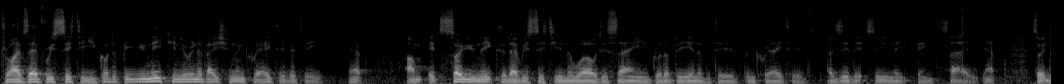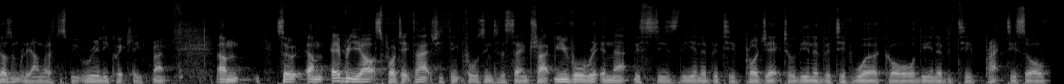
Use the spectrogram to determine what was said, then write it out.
drives every city. You've got to be unique in your innovation and creativity. Yep. um, it's so unique that every city in the world is saying you've got to be innovative and creative, as if it's a unique thing to say. Yeah? So it doesn't really, I'm going to have to speak really quickly. Right. Um, so um, every arts project, I actually think, falls into the same trap. You've all written that this is the innovative project or the innovative work or the innovative practice of,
